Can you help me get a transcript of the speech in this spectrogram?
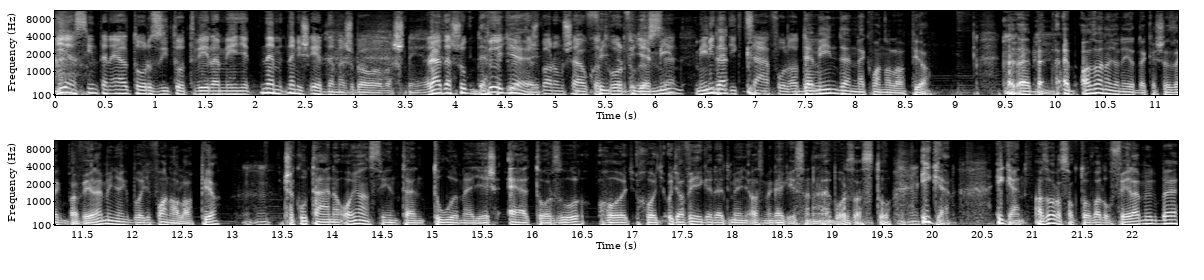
ilyen szinten eltorzított vélemény nem, nem is érdemes beolvasni. Ráadásul de bődületes baromságokat figyelj, hordul figyelj, össze, mind, minden, mindegyik cáfolható. De mindennek van alapja. Tehát ebbe, ebbe, az a nagyon érdekes ezekben a véleményekben, hogy van alapja, uh-huh. csak utána olyan szinten túlmegy és eltorzul, hogy, hogy, hogy a végeredmény az meg egészen elborzasztó. Uh-huh. Igen, igen, az oroszoktól való félelmükbe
